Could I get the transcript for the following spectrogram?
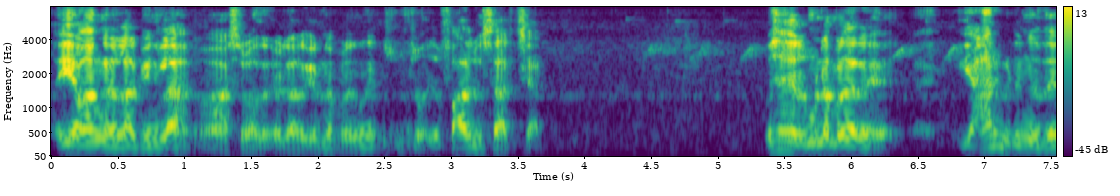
ஐயா வாங்க நல்லா இருக்கீங்களா? ஆசீர்வாதம். எல்லாருக்கும் என்ன பண்ணுங்க ஃபாதர் விசாரிச்சார். விசாரிச்சு என்ன பண்ணாரு? யார் வீடுங்க அது?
